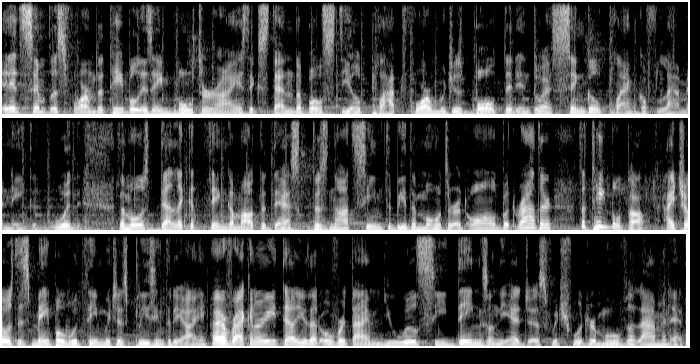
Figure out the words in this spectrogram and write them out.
In its simplest form, the table is a motorized extendable steel platform which is bolted into a single plank of laminated wood. The most delicate thing about the desk does not seem to be the motor at all, but rather the tabletop. I chose this maple wood theme which is pleasing to the eye. However, I can already tell you that over time, you will see dings on the edges which would remove the laminate.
